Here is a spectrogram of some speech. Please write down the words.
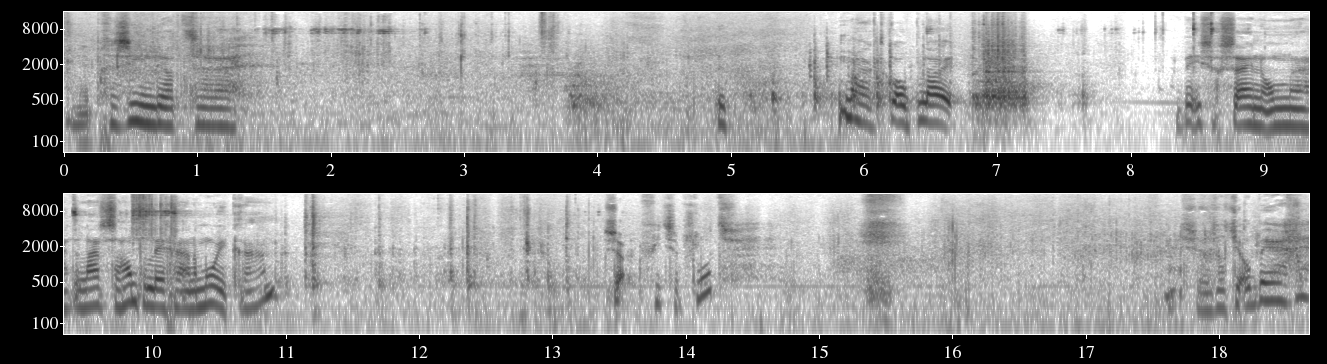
En heb gezien dat uh, de marktkooplui bezig zijn om uh, de laatste hand te leggen aan een mooie kraam. Zo, fiets op slot. Sleuteltje opbergen.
